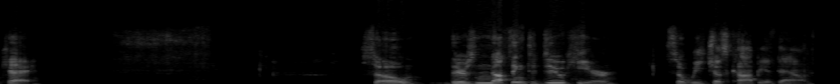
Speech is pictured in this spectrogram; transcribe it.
Okay. So there's nothing to do here, so we just copy it down.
